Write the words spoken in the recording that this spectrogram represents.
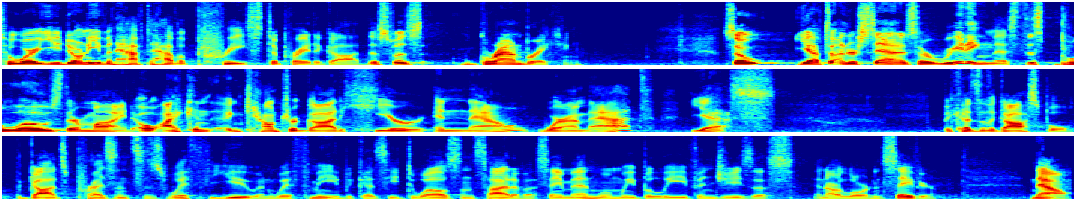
to where you don't even have to have a priest to pray to God. This was groundbreaking. So you have to understand as they're reading this, this blows their mind. Oh, I can encounter God here and now where I'm at? Yes. Because of the gospel, God's presence is with you and with me because he dwells inside of us. Amen. When we believe in Jesus and our Lord and Savior. Now,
